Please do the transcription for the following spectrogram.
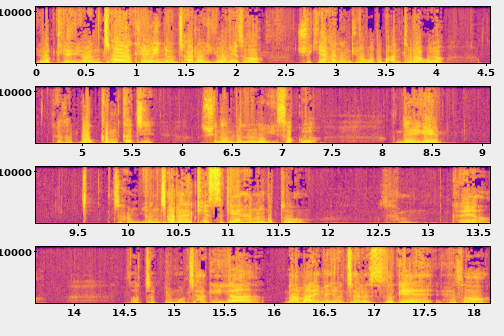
이렇게 연차 개인 연차를 이용해서 쉬게 하는 경우도 많더라고요. 그래서 목금까지 쉬는 분들도 있었고요. 근데 이게 참 연차를 이렇게 쓰게 하는 것도 참 그래요. 어차피 뭐 자기가 남아있는 연차를 쓰게 해서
